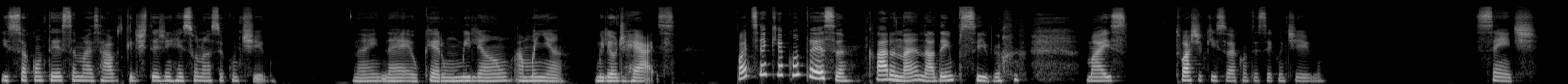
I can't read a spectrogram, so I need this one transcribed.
isso aconteça mais rápido, que ele esteja em ressonância contigo. Né? né? Eu quero um milhão amanhã, um milhão de reais. Pode ser que aconteça, claro, né? Nada é impossível. Mas tu acha que isso vai acontecer contigo? Sente.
